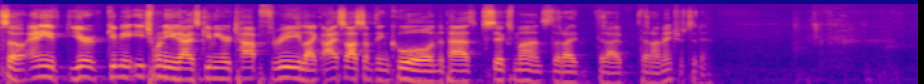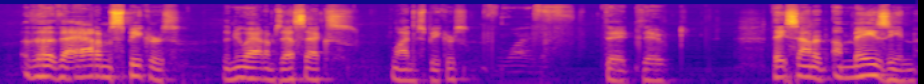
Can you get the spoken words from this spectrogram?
so any of your give me each one of you guys give me your top three. Like I saw something cool in the past six months that I that I that I'm interested in. The the Adams speakers, the new Adams SX line of speakers, they they they sounded amazing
